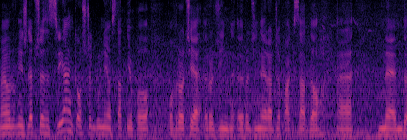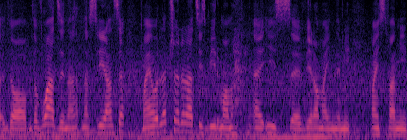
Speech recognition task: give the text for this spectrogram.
mają również lepsze ze Sri Lanką, szczególnie ostatnio po powrocie rodzin, rodziny Rajapaksa do, e, do, do, do władzy na, na Sri Lance. Mają lepsze relacje z Birmą e, i z wieloma innymi państwami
